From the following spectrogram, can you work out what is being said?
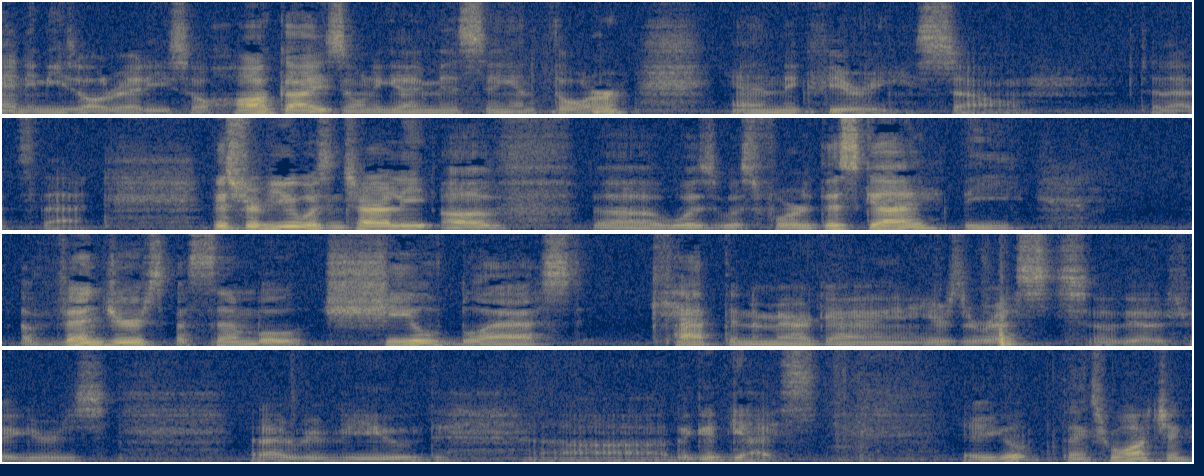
enemies already. So Hawkeye is the only guy missing, and Thor, and Nick Fury. So, so that's that. This review was entirely of uh, was was for this guy, the Avengers Assemble Shield Blast Captain America, and here's the rest of the other figures that I reviewed. Uh, the good guys. There you go. Thanks for watching.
